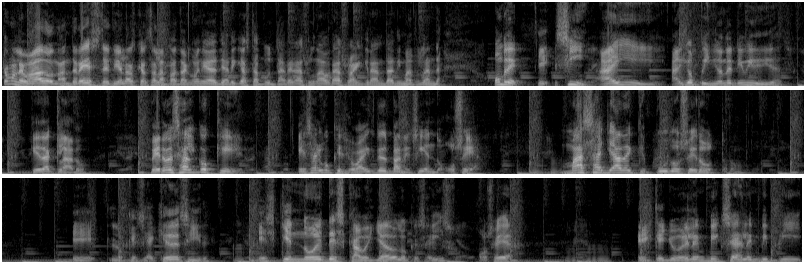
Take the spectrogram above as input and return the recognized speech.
¿Cómo le va, don Andrés? Desde Alaska hasta la Patagonia, desde Arica hasta Punta Arenas. Un abrazo al gran Dani Madulanda. Hombre, eh, sí, hay, hay opiniones divididas, queda claro, pero es algo que es algo que se va a ir desvaneciendo. O sea, más allá de que pudo ser otro, eh, lo que sí hay que decir es que no es descabellado lo que se hizo. O sea, el que Joel Embiid sea el MVP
